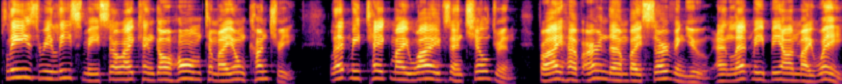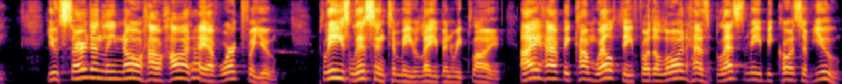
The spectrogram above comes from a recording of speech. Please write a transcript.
Please release me so I can go home to my own country. Let me take my wives and children, for I have earned them by serving you, and let me be on my way. You certainly know how hard I have worked for you. Please listen to me, Laban replied. I have become wealthy, for the Lord has blessed me because of you.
